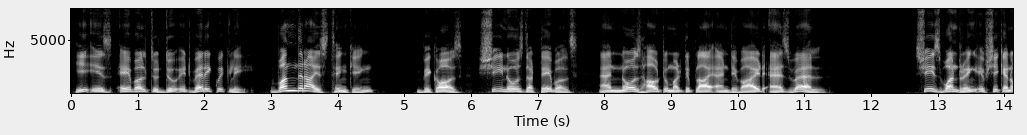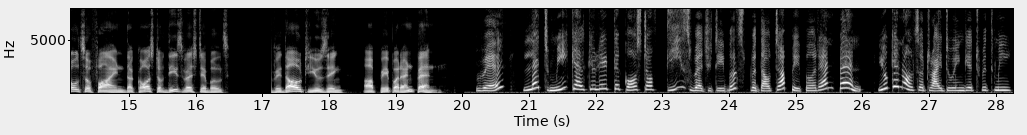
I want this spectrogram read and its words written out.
he is able to do it very quickly. Vandana is thinking because she knows the tables and knows how to multiply and divide as well. She is wondering if she can also find the cost of these vegetables without using a paper and pen. Well, let me calculate the cost of these vegetables without a paper and pen. You can also try doing it with me.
